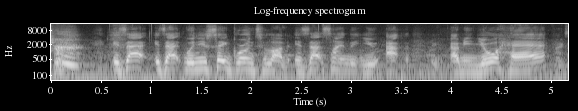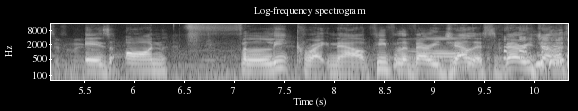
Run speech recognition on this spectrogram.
uncomfortable. Is that is that when you say grown to love? Is that something that you? ab- I mean, your hair is on fleek right now. People are very jealous, very jealous.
